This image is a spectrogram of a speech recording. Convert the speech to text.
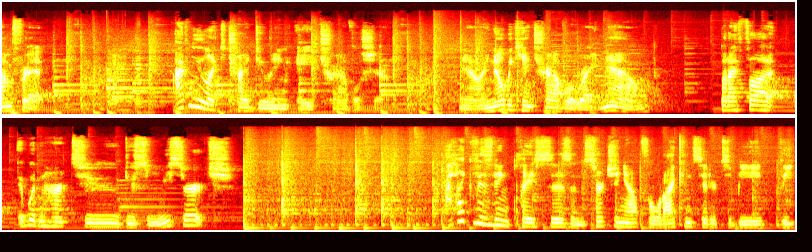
I'm Fred. I'd really like to try doing a travel show. Now, I know we can't travel right now, but I thought it wouldn't hurt to do some research. I like visiting places and searching out for what I consider to be the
